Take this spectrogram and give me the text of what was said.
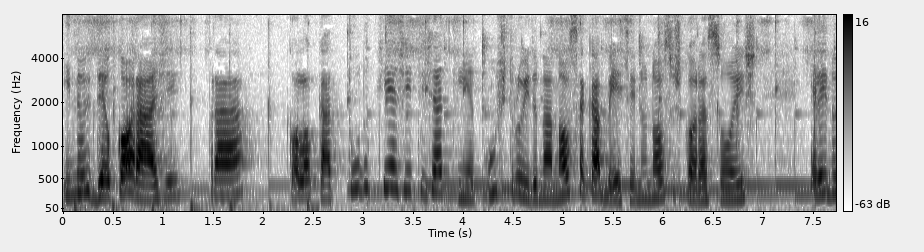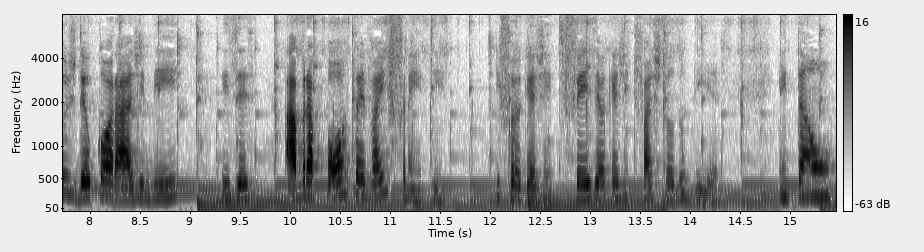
e nos deu coragem para colocar tudo que a gente já tinha construído na nossa cabeça e nos nossos corações. Ele nos deu coragem de dizer: abra a porta e vá em frente. E foi o que a gente fez e é o que a gente faz todo dia. Então,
